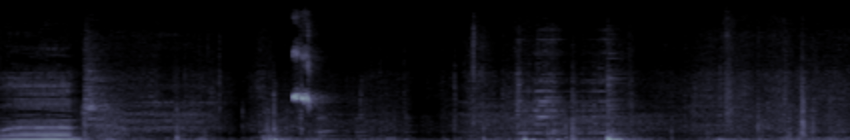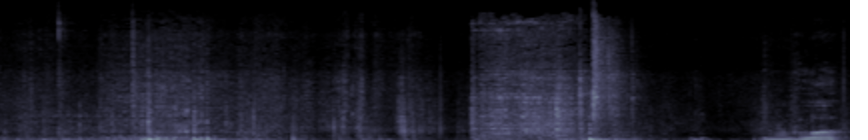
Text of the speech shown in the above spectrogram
bad. Have a look.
